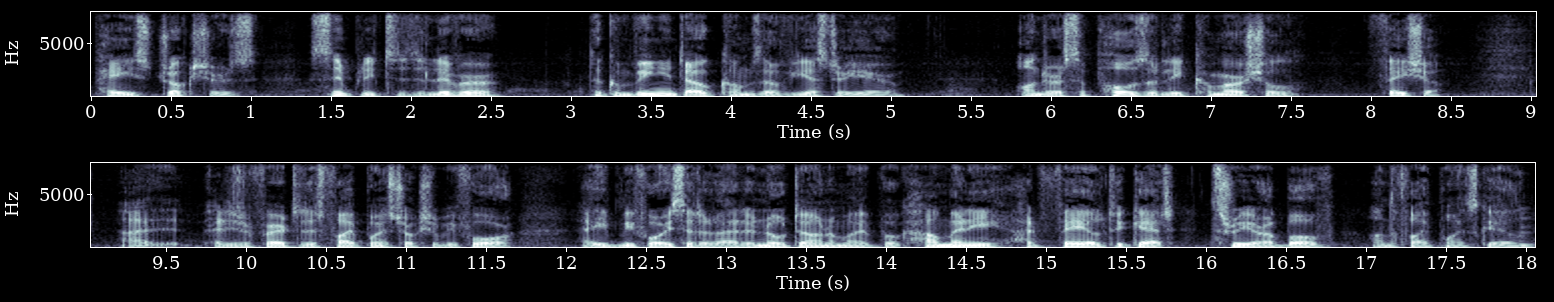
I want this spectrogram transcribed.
pay structures simply to deliver the convenient outcomes of yesteryear under a supposedly commercial fascia. Uh, Eddie's referred to this five point structure before. Uh, even before he said it, I had a note down in my book how many had failed to get three or above on the five point scale. Mm.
